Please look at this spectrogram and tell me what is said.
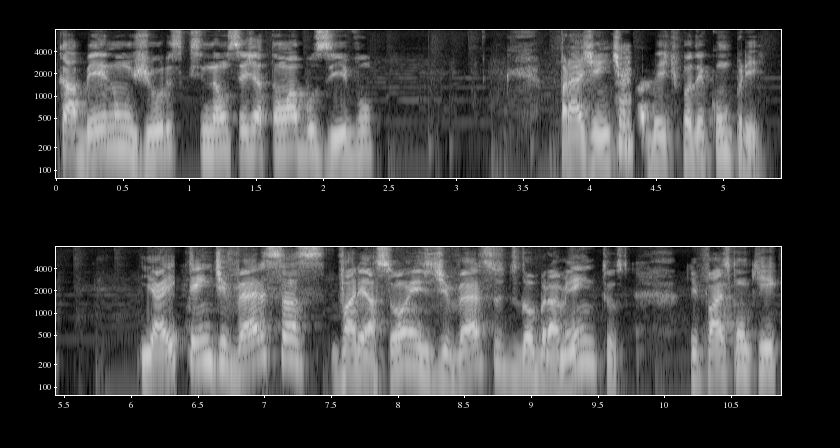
caber num juros que não seja tão abusivo para a gente poder, poder cumprir. E aí tem diversas variações, diversos desdobramentos que faz com que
